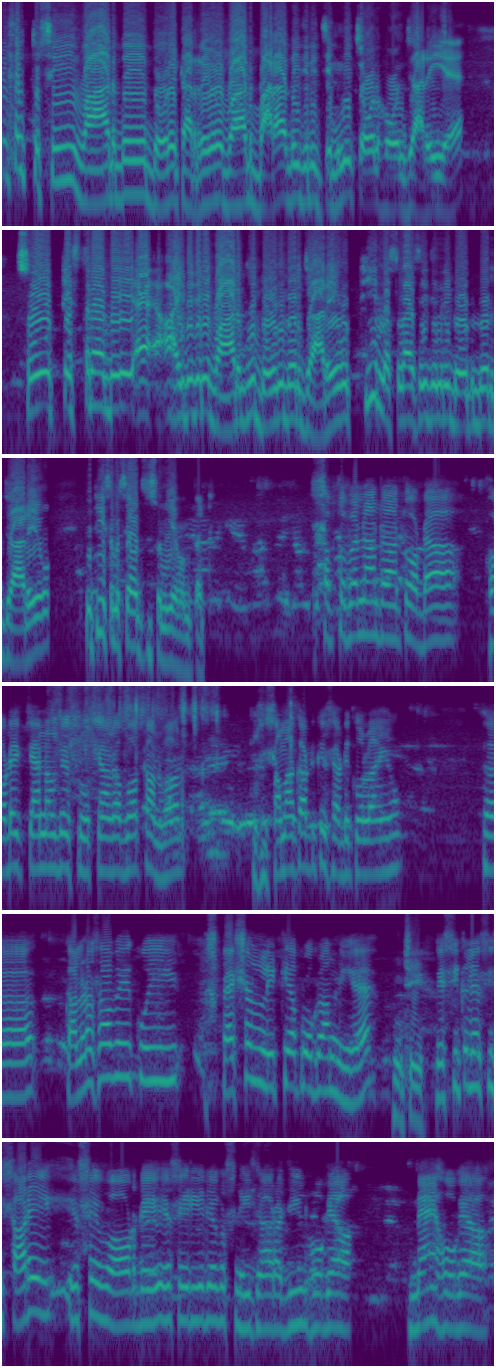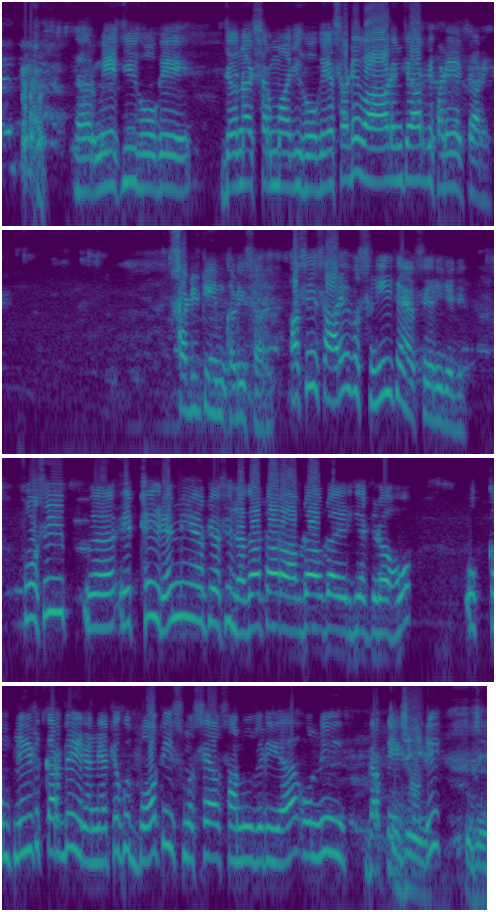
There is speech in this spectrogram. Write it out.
Sir ਤੁਸੀਂ ward ਦੇ ਦੌਰੇ ਕਰ ਰਹੇ ਹੋ ਵਾਰਡ 12 ਦੀ ਜਿਹੜੀ ਜਿਮਨੀ ਚੋਣ ਹੋਣ ਜਾ ਰਹੀ ਹੈ ਸੋ ਕਿਸ ਤਰ੍ਹਾਂ ਦੇ ਅੱਜ ਦੇ ਜਿਹੜੇ ਵਾਰਡ ਦੀ ਡੋਰ ਡੋਰ ਜਾ ਰਹੇ ਹੋ ਕੀ ਮਸਲਾ ਸੀ ਜਿਹੜੀ ਡੋਰ ਡੋਰ ਜਾ ਰਹੇ ਹੋ ਤੇ ਕੀ ਸਮੱਸਿਆ ਤੁਸੀਂ ਸੁਣੀਆਂ ਹੁਣ ਤੱਕ? ਸਭ ਤੋਂ ਪਹਿਲਾਂ ਤਾਂ ਤੁਹਾਡਾ ਤੁਹਾਡੇ ਚੈਨਲ ਦੇ ਸਰੋਤਿਆਂ ਦਾ ਬਹੁਤ ਧੰਨਵਾਦ। ਤੁਸੀਂ ਸਮਾਂ ਕੱਢ ਕੇ ਸਾਡੇ ਕੋਲ ਆਏ ਹੋ। ਕਾਲੜਾ ਸਾਹਿਬ ਇਹ ਕੋਈ ਸਪੈਸ਼ਲ ਲਿਖਿਆ ਪ੍ਰੋਗਰਾਮ ਨਹੀਂ ਹੈ। ਜੀ। ਬੇਸਿਕਲੀ ਅਸੀਂ ਸਾਰੇ ਇਸੇ ਵਾਰਡ ਦੇ ਇਸ ਏਰੀਆ ਦੇ ਵਸਨੀਕ ਰਾਜੀਵ ਹੋ ਗਿਆ ਮੈਂ ਹੋ ਗਿਆ ਰਮੇਸ਼ ਜੀ ਹੋ ਗਏ ਜਗਨਨਾਥ ਸ਼ਰਮਾ ਜੀ ਹੋ ਗਏ ਸਾਡੇ ਵਾਰਡ ਇੰਚਾਰਜ ਖੜੇ ਆ ਚਾਰੇ। ਸਾਡੀ ਟੀਮ ਖੜੀ ਸਾਰੇ। ਅਸੀਂ ਸਾਰੇ ਵਸਨੀਕ ਹਾਂ ਇਸ ਏਰੀਏ ਦੇ ਸੋ ਅਸੀਂ ਇੱਥੇ ਹੀ ਰਹਿੰਦੇ ਹਾਂ ਤੇ ਅਸੀਂ ਲਗਾਤਾਰ ਆਪਦਾ ਆਪਦਾ ਏਰੀਆ ਜਿਹੜਾ ਉਹ ਉਹ ਕੰਪਲੀਟ ਕਰਦੇ ਹੀ ਰਹਿੰਦੇ ਹਾਂ ਤੇ ਕੋਈ ਬਹੁਤੀ ਸਮੱਸਿਆ ਸਾਨੂੰ ਜਿਹੜੀ ਆ ਉਹ ਨਹੀਂ ਦਰਪੇਸ਼ ਹੁੰਦੀ। ਜੀ।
